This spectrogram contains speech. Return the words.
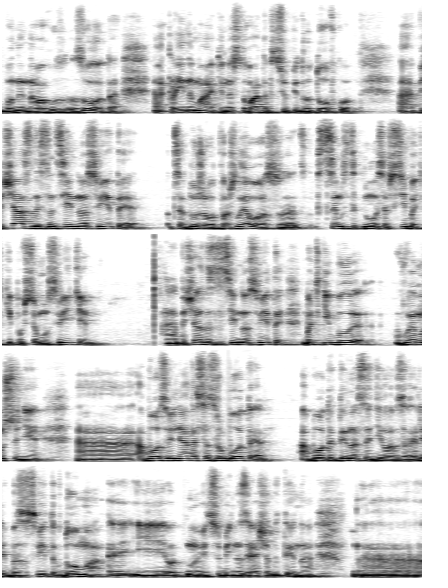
вони на вагу золота. Е, Країни мають інвестувати в цю підготовку. Е, Під час дистанційної освіти це дуже важливо. З цим стикнулися всі батьки по всьому світі. Під час дистанційної освіти батьки були вимушені е, або звільнятися з роботи, або дитина сиділа взагалі без освіти вдома, е, і от ну від собі незряча дитина е,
